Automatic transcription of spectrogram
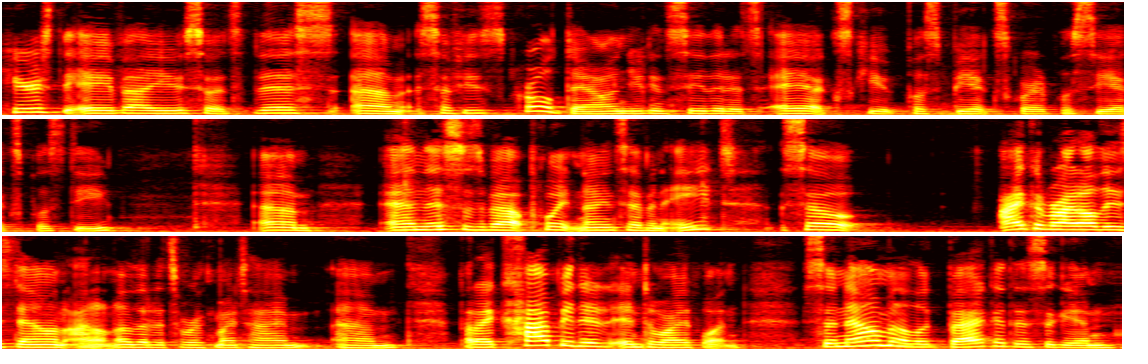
Here's the a value, so it's this. Um, so if you scroll down, you can see that it's ax cubed plus bx squared plus cx plus d. Um, and this is about 0.978. So I could write all these down. I don't know that it's worth my time, um, but I copied it into Y1. So now I'm going to look back at this again.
